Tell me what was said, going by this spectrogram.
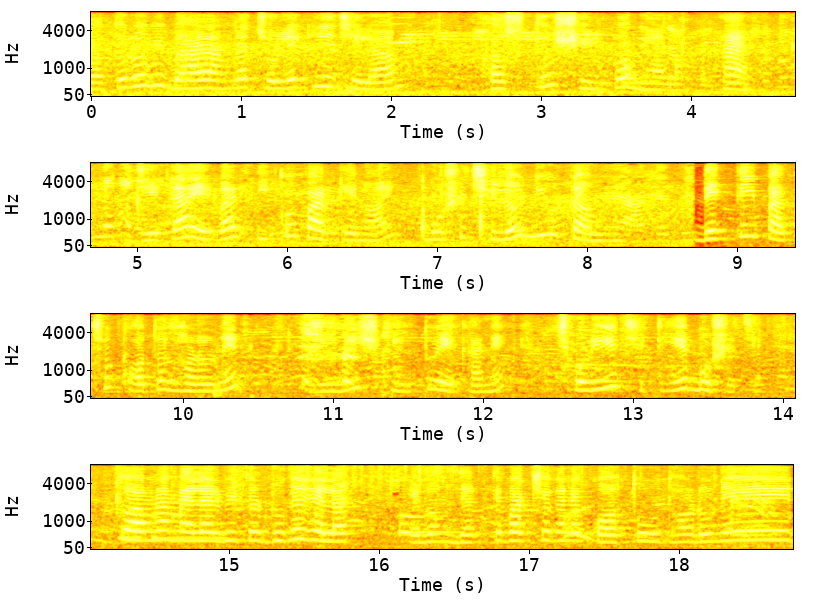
গত রবিবার আমরা চলে গিয়েছিলাম হস্তশিল্প মেলা। হ্যাঁ যেটা এবার ইকো পার্কে নয়, বসেছিল নিউ টাউনে। দেখতেই পাচ্ছ কত ধরনের জিনিস কিন্তু এখানে ছড়িয়ে ছিটিয়ে বসেছে। তো আমরা মেলার ভিতর ঢুকে গেলাম এবং দেখতে পাচ্ছ এখানে কত ধরনের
